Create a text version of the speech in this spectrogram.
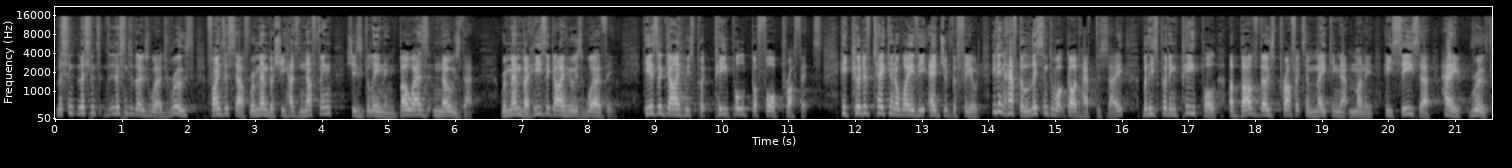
Listen, listen, to, listen to those words. Ruth finds herself, remember, she has nothing, she's gleaning. Boaz knows that. Remember, he's a guy who is worthy. He is a guy who's put people before profits. He could have taken away the edge of the field. He didn't have to listen to what God had to say, but he's putting people above those profits and making that money. He sees her, hey, Ruth,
